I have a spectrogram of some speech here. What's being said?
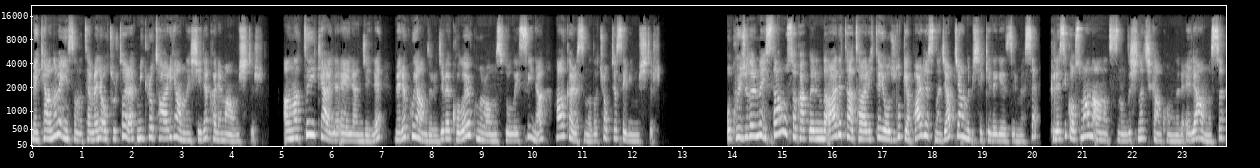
mekanı ve insanı temele oturtarak mikro tarih anlayışıyla kaleme almıştır. Anlattığı hikayeler eğlenceli, merak uyandırıcı ve kolay okunur olması dolayısıyla halk arasında da çokça sevilmiştir. Okuyucularını İstanbul sokaklarında adeta tarihte yolculuk yaparcasına capcanlı bir şekilde gezdirmesi, klasik Osmanlı anlatısının dışına çıkan konuları ele alması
